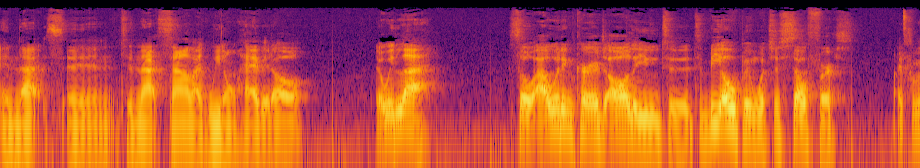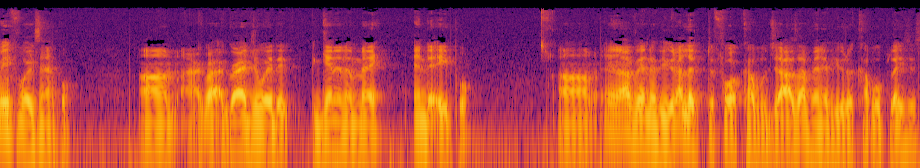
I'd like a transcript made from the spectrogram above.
and not and to not sound like we don't have it all, that we lie. So I would encourage all of you to to be open with yourself first. Like for me, for example, um, I graduated beginning of May, end of April, um, and I've interviewed. I looked for a couple jobs. I've interviewed a couple places.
